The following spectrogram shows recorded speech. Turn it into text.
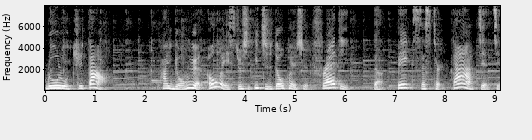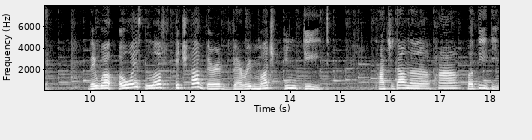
露露知道，她永远 always 就是一直都会是 Freddie 的 big sister 大姐姐。They will always love each other very much indeed. 她知道呢，她和弟弟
